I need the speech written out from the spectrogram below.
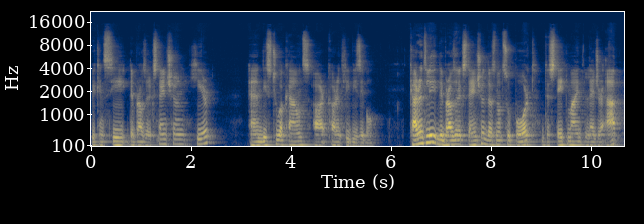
We can see the browser extension here, and these two accounts are currently visible. Currently, the browser extension does not support the StateMine Ledger app.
